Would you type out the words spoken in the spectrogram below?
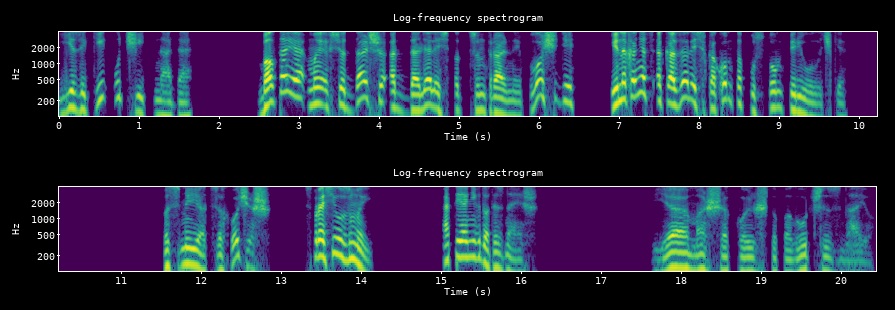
языки учить надо. Болтая, мы все дальше отдалялись от центральной площади и, наконец, оказались в каком-то пустом переулочке. «Посмеяться хочешь?» — спросил Змей. «А ты анекдоты знаешь?» «Я, Маша, кое-что получше знаю».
